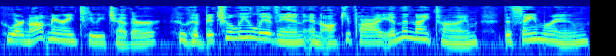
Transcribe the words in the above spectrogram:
who are not married to each other, who habitually live in and occupy in the nighttime the same room,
